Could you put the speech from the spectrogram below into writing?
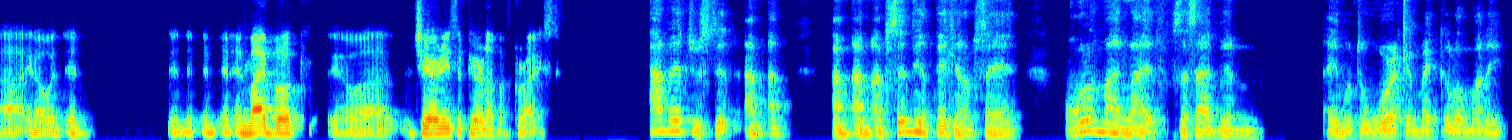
uh, you know in, in, in, in, my book you know uh, charity is the pure love of christ. I'm interested. I'm i'm i'm, I'm, I'm sitting here thinking i'm saying all of my life since i've been able to work and make a little money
